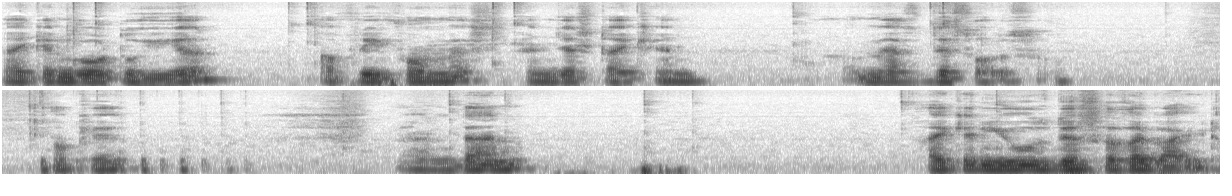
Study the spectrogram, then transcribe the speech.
I can go to here a freeform mesh and just I can mesh this also. Okay. And then I can use this as a guide.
